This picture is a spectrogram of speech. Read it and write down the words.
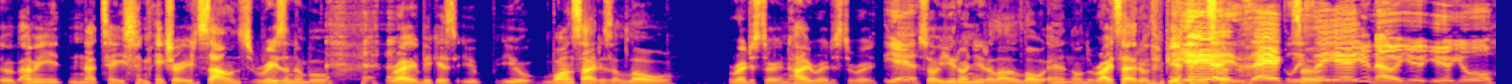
Uh, I mean, not taste. Make sure it sounds reasonable, right? Because you you one side is a low register and high register, right? Yeah. So you don't need a lot of low end on the right side of the piano. yeah, exactly. So, so- yeah, you know, you you you'll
